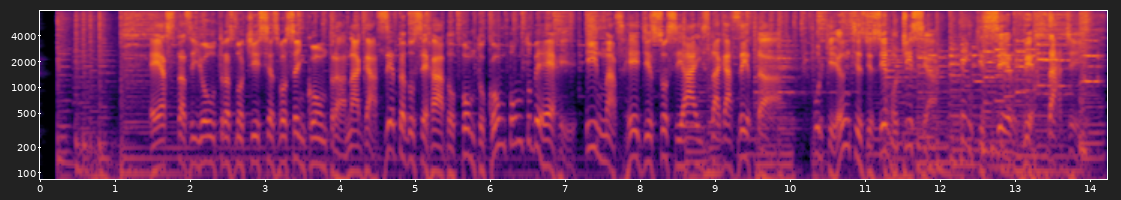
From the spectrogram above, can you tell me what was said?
Estas e outras notícias você encontra na gazetadocerrado.com.br e nas redes sociais da Gazeta. Porque antes de ser notícia, tem que ser verdade.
